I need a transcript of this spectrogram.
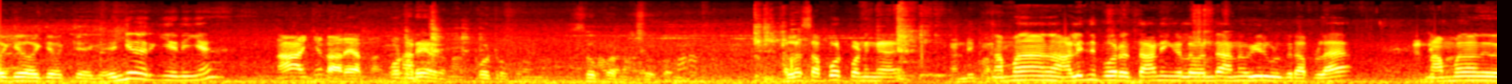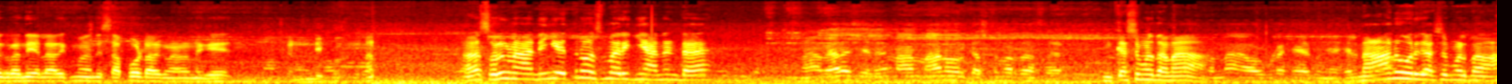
ஓகே ஓகே ஓகே ஓகே எங்கே இருக்கீங்க நீங்கள் நான் நிறையா இருந்தேன் நிறையா இருக்கண்ணா போட்டிருப்போம்ண்ணா சூப்பர்ண்ணா சூப்பர்ண்ணா நல்லா சப்போர்ட் பண்ணுங்கள் கண்டிப்பாக நம்ம தான் அழிஞ்சு போகிற தானியங்களில் வந்து அண்ணன் உயிர் கொடுக்குறாப்புல. நம்ம தான் இதுக்கு வந்து எல்லாருக்குமே வந்து சப்போர்ட்டாக இருக்கணும் அண்ணனுக்கு. கண்டிப்பாக ஆ சொல்லுங்கண்ணா நீங்கள் எத்தனை வருஷமா இருக்கீங்க அண்ணன்ட்ட? நான் வேலை செய்கிறேன் நான் நானும் ஒரு கஸ்டமர் தான் சார் கஸ்டமர் தானா? நானும் ஒரு கஸ்டமர் தான்.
